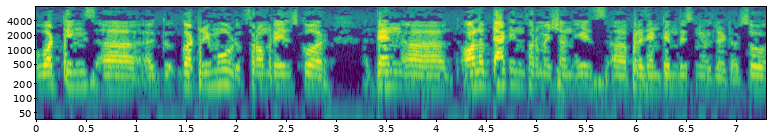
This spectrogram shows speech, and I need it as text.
what things got removed from Rails core, then all of that information is present in this newsletter. So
